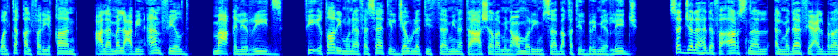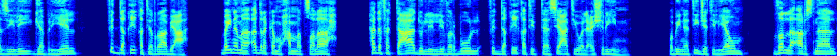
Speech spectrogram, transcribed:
والتقى الفريقان على ملعب أنفيلد معقل الريدز في إطار منافسات الجولة الثامنة عشر من عمر مسابقة البريمير ليج. سجل هدف أرسنال المدافع البرازيلي جابرييل في الدقيقة الرابعة. بينما أدرك محمد صلاح هدف التعادل لليفربول في الدقيقة التاسعة والعشرين. وبنتيجة اليوم ظل أرسنال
